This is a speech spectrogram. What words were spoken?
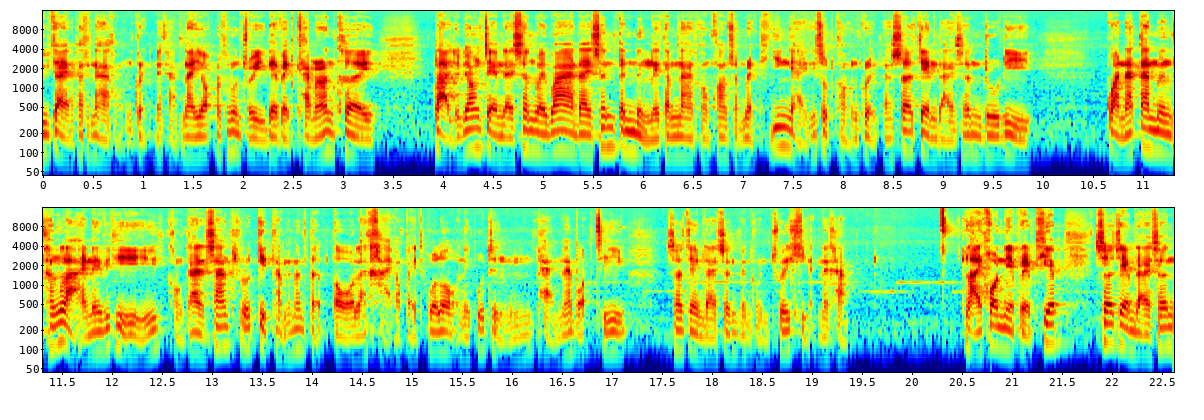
วิจัยและพัฒนาของอังกฤษนะครับนายกรัฐมนตรีเดวิดแคมรอนเคยกล่าวยกย่องเจมส์ไดสันไว้ว่าไดสันเป็นหนึ่งในตำนานของความสำเร็จที่ยิ่งใหญ่ที่สุดของอังกฤษและเซอร์เจมส์ไดสันรู้ดี กว่านักการเมืองทั้งหลายในวิธีของการสร้างธุรกิจทำให้มันเติบโต และขายออกไปทั่วโลกอันนี้พูดถึงแผนแม่บทที่เซอร์เจมส์ไดสันเป็นคนช่วยเขียนนะครับ หลายคนเนี่ยเปรียบเทียบเซอร์เจมส์ไดสัน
